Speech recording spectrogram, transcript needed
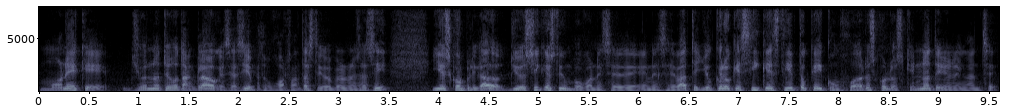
Moneke, yo no tengo tan claro que sea así. Empezó un jugador fantástico, pero no es así. Y es complicado. Yo sí que estoy un poco en ese, en ese debate. Yo creo que sí que es cierto que hay con jugadores con los que no ha tenido el enganche.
